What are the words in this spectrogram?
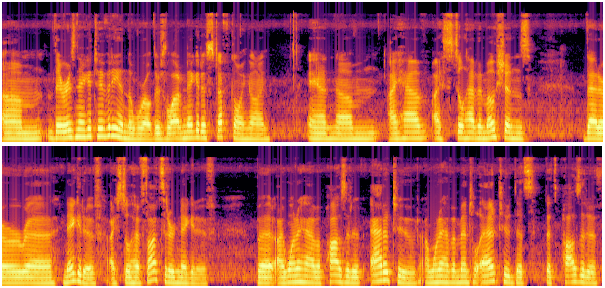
Um, there is negativity in the world. There's a lot of negative stuff going on, and um, I have I still have emotions that are uh, negative. I still have thoughts that are negative but I want to have a positive attitude. I want to have a mental attitude that's that's positive.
